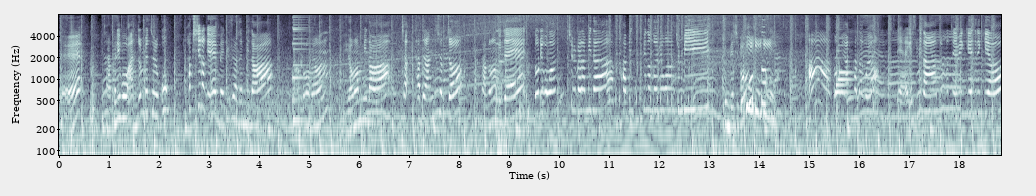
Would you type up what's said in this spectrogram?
네자 그리고 안전벨트를 꼭 확실하게 매주셔야 됩니다. 자 그러면 위험합니다. 자 다들 앉으셨죠? 자 그럼 이제 놀이공원 출발합니다. 파빈 스피너 놀이공원 준비 준비하시고. 아 너무 약하다고요? 네 알겠습니다. 좀 더 재밌게 해드릴게요.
